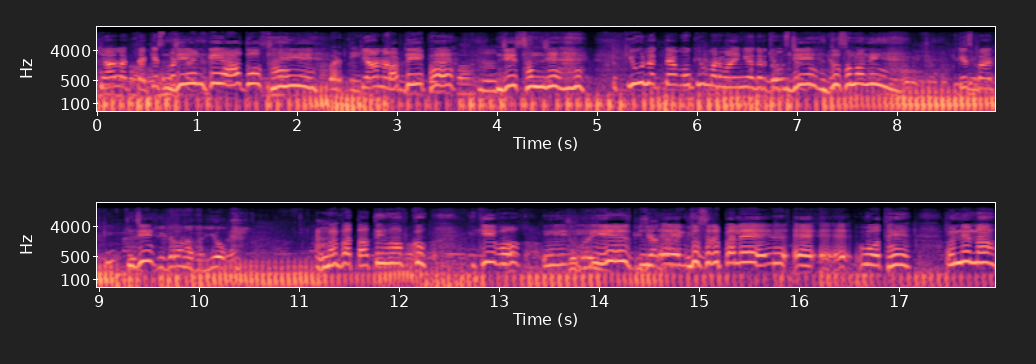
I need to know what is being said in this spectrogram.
क्या लगता है किस जी उनके यार दोस्त हैं ये। क्या नाम प्रदीप है। जी संजय है। तो क्यों लगता है वो क्यों मरवाएँगे अगर दोस्त जी दुश्मनी है। किस बात की? जी। ना करियो। मैं बताती हूँ आपको। कि वो ये एक दूसरे पहले ए, ए, वो थे। उन्हें ना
